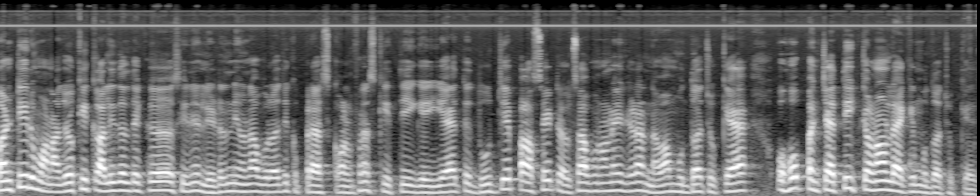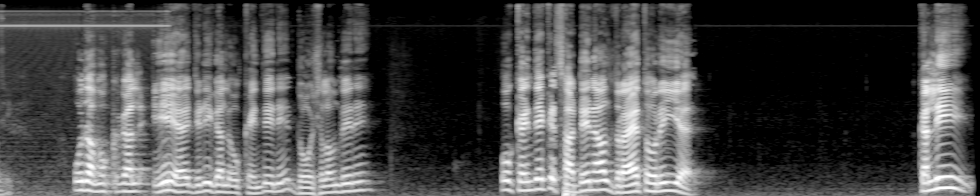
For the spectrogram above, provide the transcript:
ਬੰਟੀ ਰਵਾਣਾ ਜੋ ਕਿ ਅਕਾਲੀ ਦਲ ਦੇ ਇੱਕ ਸੀਨੀਅਰ ਲੀਡਰ ਨੇ ਉਹਨਾਂ ਵੱਲੋਂ ਇੱਕ ਪ੍ਰੈਸ ਕਾਨਫਰੰਸ ਕੀਤੀ ਗਈ ਹੈ ਤੇ ਦੂਜੇ ਪਾਸੇ ਢਲ ਸਾਹਿਬ ਉਹਨਾਂ ਨੇ ਜਿਹੜਾ ਨਵਾਂ ਮੁੱਦਾ ਚੁੱਕਿਆ ਉਹ ਪੰਚਾਇਤੀ ਚੋਣਾਂ ਲੈ ਕੇ ਮੁੱਦਾ ਚੁੱਕਿਆ ਜੀ। ਉਹਦਾ ਮੁੱਖ ਗੱਲ ਇਹ ਹੈ ਜਿਹੜੀ ਗੱਲ ਉਹ ਕਹਿੰਦੇ ਨੇ ਦੋਸ਼ ਲਾਉਂਦੇ ਨੇ। ਉਹ ਕਹਿੰਦੇ ਕਿ ਸਾਡੇ ਨਾਲ ਦੁਰਾਇਤ ਹੋ ਰਹੀ ਹੈ। ਕੱਲੀ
